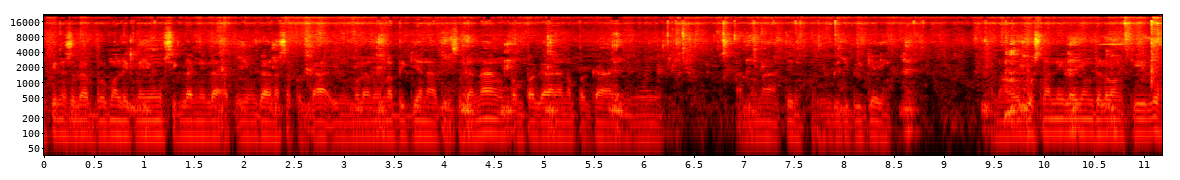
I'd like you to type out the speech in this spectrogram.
okay na sila, bumalik na yung sigla nila at yung gana sa pagkain. Mula nung nabigyan natin sila ng pampagana ng pagkain, yung ano natin, yung binibigay. Naubos na nila yung dalawang kilo.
